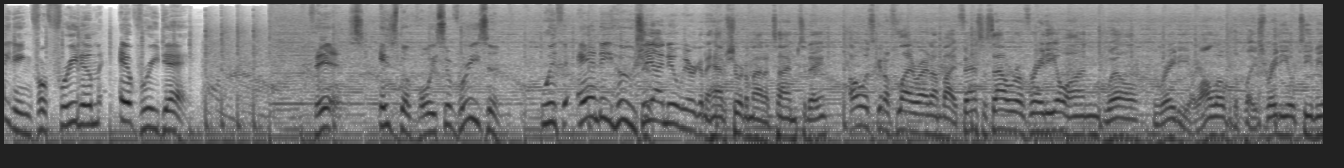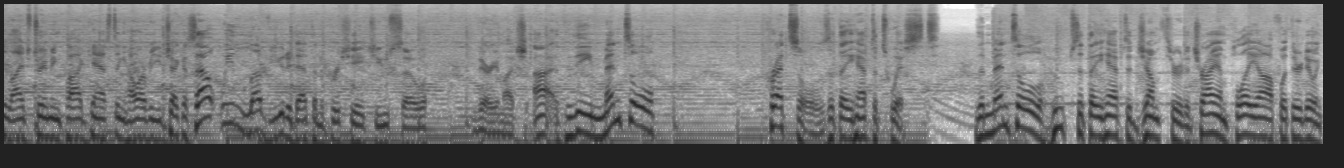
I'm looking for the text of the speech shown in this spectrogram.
Fighting for freedom every day. This is the voice of reason with Andy Hooser. See, I knew we were going to have short amount of time today. Oh, it's going to fly right on by. Fastest hour of radio on, well, radio all over the place. Radio, TV, live streaming, podcasting, however you check us out. We love you to death and appreciate you so very much. Uh, the mental pretzels that they have to twist, the mental hoops that they have to jump through to try and play off what they're doing.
